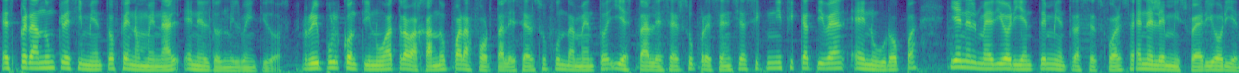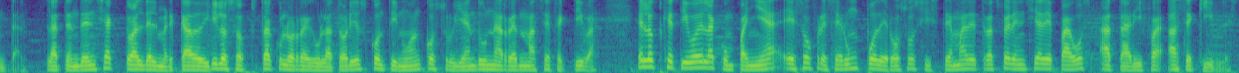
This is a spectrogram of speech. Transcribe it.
esperando un crecimiento fenomenal en el 2022. Ripple continúa trabajando para fortalecer su fundamento y establecer su presencia significativa en Europa y en el Medio Oriente mientras se esfuerza en el hemisferio oriental. La tendencia actual del mercado y los obstáculos regulatorios continúan construyendo una red más efectiva. El objetivo de la compañía es ofrecer un poderoso sistema de transferencia de pagos a tarifa asequibles.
